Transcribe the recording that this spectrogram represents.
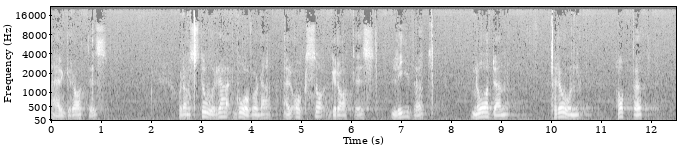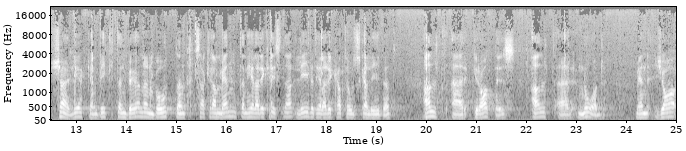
är gratis. Och de stora gåvorna är också gratis. Livet, nåden, tron, hoppet, kärleken, bikten, bönen, boten, sakramenten, hela det kristna livet, hela det katolska livet. Allt är gratis, allt är nåd. Men jag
